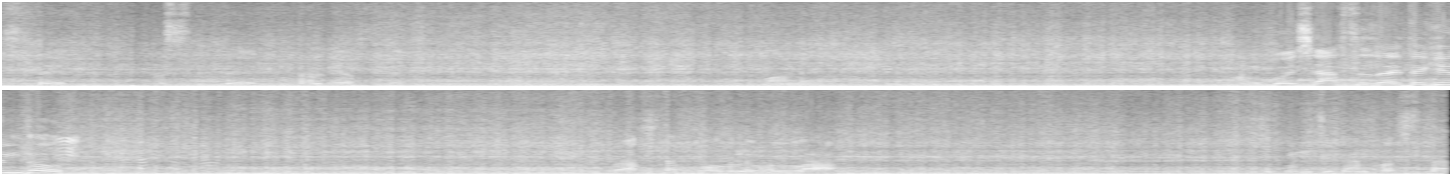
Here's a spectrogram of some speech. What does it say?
আস্তে আস্তে টোটালি আস্তে মানে আমি কইছি, আসতে যাইতে কিন্তু। রাস্তা প্রবলেম আল্লাহ চিকন চিকন রাস্তা।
